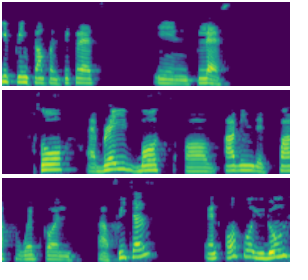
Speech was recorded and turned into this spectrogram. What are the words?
keeping company secrets in place. So uh, Brave boasts of having the fast web call uh, features and also you don't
